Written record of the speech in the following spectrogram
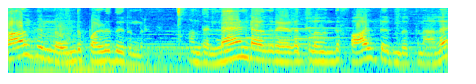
கால்களில் வந்து பழுது இருந்திருக்கு. அந்த லேண்ட் ஆகிற இடத்துல வந்து ஃபால்ட் இருந்ததுனால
